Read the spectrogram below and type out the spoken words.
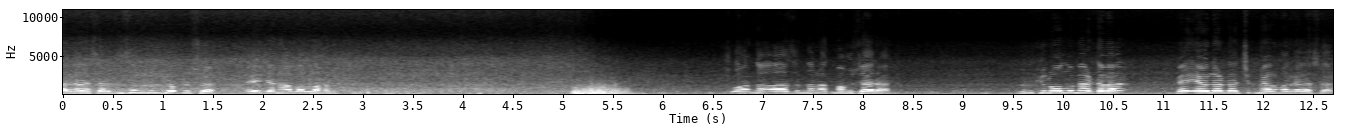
Arkadaşlar Kızılgül Köprüsü. Ey Cenab-ı Allah'ım. Şu anda ağzından atmak üzere. Mümkün olduğu mertebe ve evlerden çıkmayalım arkadaşlar.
